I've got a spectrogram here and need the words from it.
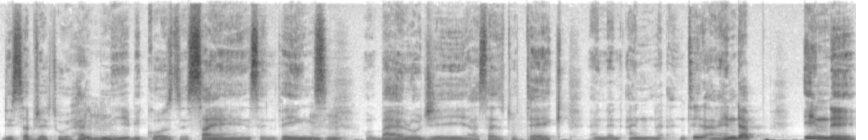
This subject will help Mm. me because the science and things, Mhm. on biology, I started to take, and then and, until I end up in the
